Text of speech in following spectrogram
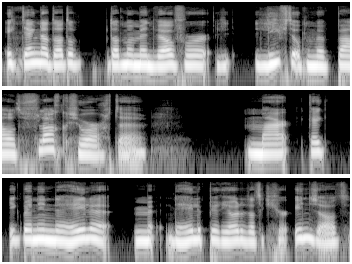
Ik denk dat dat op dat moment wel voor liefde op een bepaald vlak zorgde. Maar kijk, ik ben in de hele, de hele periode dat ik hierin zat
